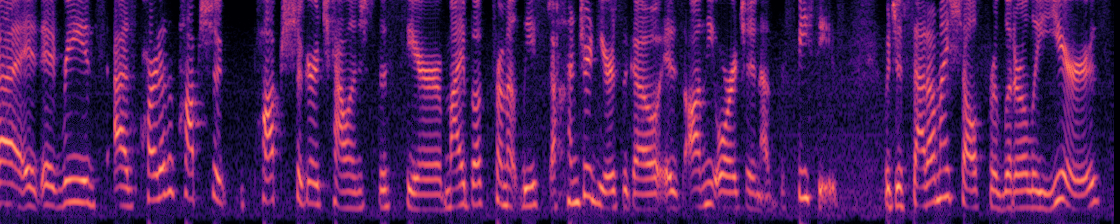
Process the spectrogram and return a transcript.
uh, it, it, reads as part of the pop, Su- pop sugar challenge this year my book from at least 100 years ago is on the origin of the species which has sat on my shelf for literally years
